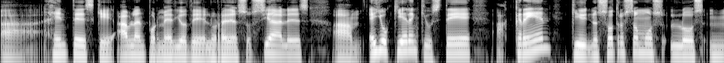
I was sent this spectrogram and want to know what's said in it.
uh, gentes que hablan por medio de las redes sociales. ellos quieren que usted uh, creen que nosotros somos los mm,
